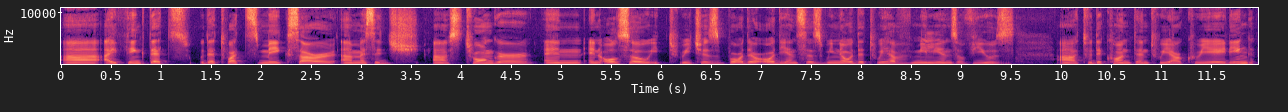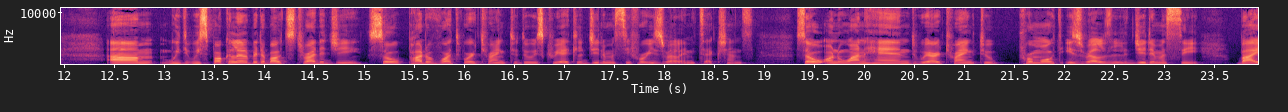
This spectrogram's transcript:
Uh, I think that's that's what makes our uh, message uh, stronger, and and also it reaches broader audiences. We know that we have millions of views uh, to the content we are creating. Um, we, we spoke a little bit about strategy. So part of what we're trying to do is create legitimacy for Israel and its actions. So on one hand, we are trying to promote Israel's legitimacy by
